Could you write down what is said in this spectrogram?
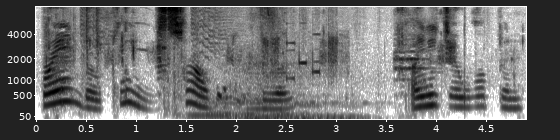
Rainbow, please help, bro. I need a weapon.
